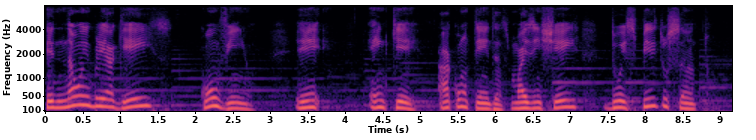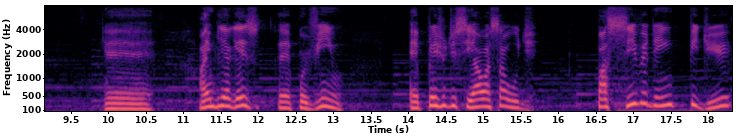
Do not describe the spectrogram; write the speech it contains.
E não embriagueis com vinho, e, em que há contendas, mas enchei do Espírito Santo. É, a embriaguez é, por vinho é prejudicial à saúde, passível de impedir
